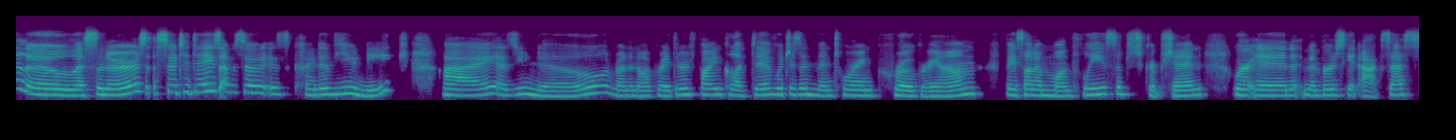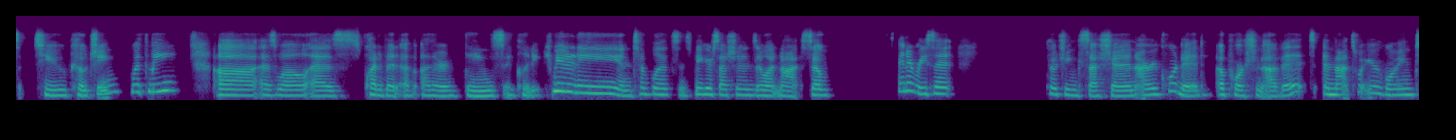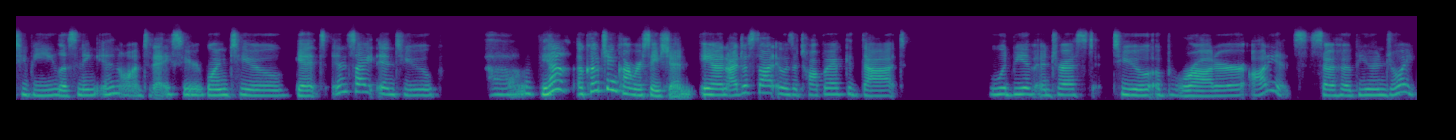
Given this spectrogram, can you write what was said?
Hello, listeners. So today's episode is kind of unique. I, as you know, run and operate the Refine Collective, which is a mentoring program based on a monthly subscription wherein members get access to coaching with me, uh, as well as quite a bit of other things, including community and templates and speaker sessions and whatnot. So in a recent coaching session, I recorded a portion of it, and that's what you're going to be listening in on today. So you're going to get insight into, um, yeah, a coaching conversation. And I just thought it was a topic that would be of interest to a broader audience. So I hope you enjoy.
